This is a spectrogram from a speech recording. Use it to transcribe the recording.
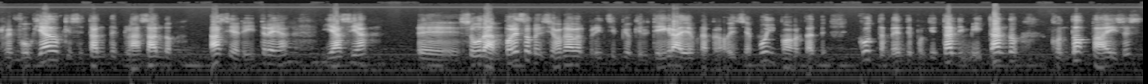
refugiados que se están desplazando hacia Eritrea y hacia eh, Sudán. Por eso mencionaba al principio que el Tigray es una provincia muy importante, justamente porque está limitando con dos países,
